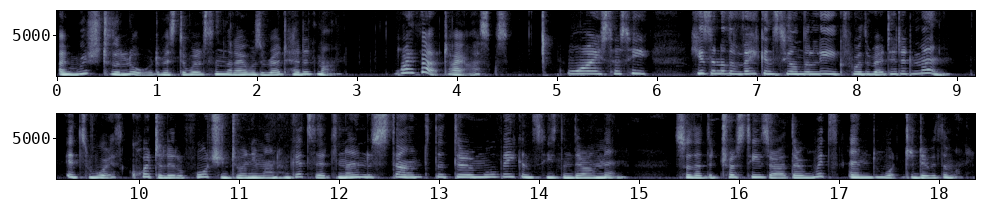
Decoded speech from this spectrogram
I wish to the Lord, Mr. Wilson, that I was a red-headed man. Why that? I asks. Why, says he, here's another vacancy on the league for the red-headed men. It's worth quite a little fortune to any man who gets it, and I understand that there are more vacancies than there are men, so that the trustees are at their wits' end what to do with the money.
